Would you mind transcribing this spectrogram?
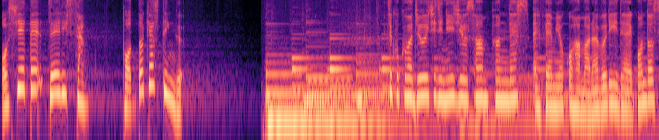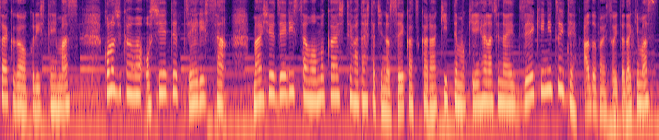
教えて税理士さん。ポッドキャスティング。時刻は11時23分です。FM 横浜ラブリーで近藤紗友香がお送りしています。この時間は教えて税理士さん。毎週税理士さんをお迎えして私たちの生活から切っても切り離せない税金についてアドバイスをいただきます。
